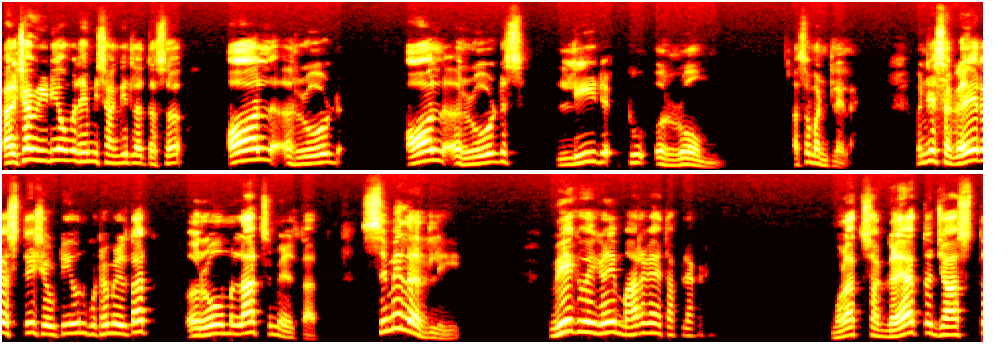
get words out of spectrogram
कालच्या व्हिडिओमध्ये मी सांगितलं तसं all road all roads lead to Rome असं म्हटलेलं आहे. म्हणजे सगळे रस्ते शेवटी येऊन कुठे मिळतात? रोमलाच मिळतात. सिमिलरली वेगवेगळे मार्ग आहेत आपल्याकडे. मुळात सगळ्यात जास्त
